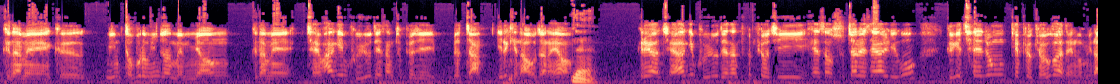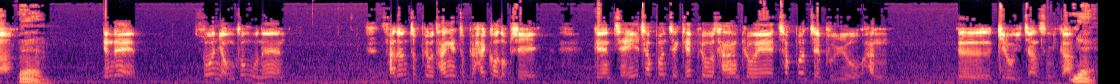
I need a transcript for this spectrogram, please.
그 다음에 그 민- 더불어민주당 몇 명, 그 다음에 재확인 분류 대상 투표지 몇 장 이렇게 나오잖아요. 네. 그래야 재확인 분류 대상 투표지 해서 숫자를 세알리고 그게 최종 개표 결과가 되는 겁니다. 예. 근데 수원 영통구는 사전 투표, 당일 투표 할 것 없이 그냥 제일 첫 번째 개표 상황표에 첫 번째 분류한 그 기록이 있지 않습니까? 예.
